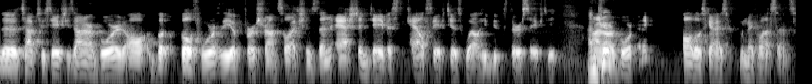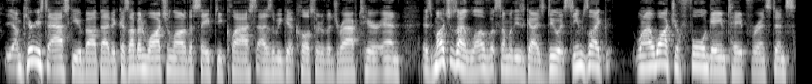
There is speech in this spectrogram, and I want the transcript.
the top two safeties on our board, all but both worthy of first round selections. Then Ashtyn Davis, the Cal safety as well. He'd be the third safety I'm on cur- our board. I think all those guys would make a lot of sense. Yeah, I'm curious to ask you about that because I've been watching a lot of the safety class as we get closer to the draft here. And as much as I love what some of these guys do, it seems like when I watch a full game tape, for instance,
